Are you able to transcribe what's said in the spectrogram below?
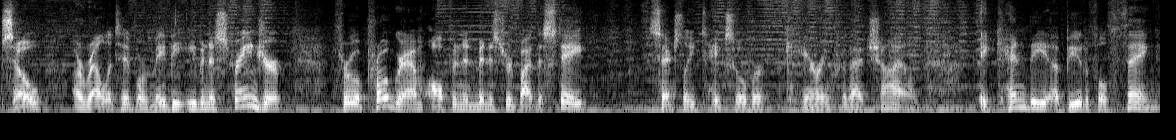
So a relative or maybe even a stranger through a program often administered by the state essentially takes over caring for that child. It can be a beautiful thing.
